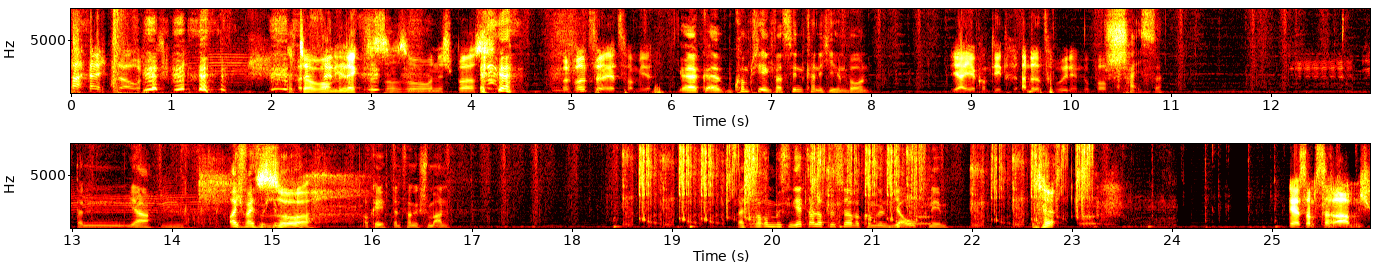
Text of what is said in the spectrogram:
Alter, ohne Spaß. Alter, denn warum leckt es und so ohne Spaß? Was wolltest du denn jetzt von mir? Äh, kommt hier irgendwas hin? Kann ich hier hinbauen? Ja, hier kommt die andere Tribüne hin, du Bob. Scheiße. Dann, ja. Hm. Oh, ich weiß nicht. so. Okay, dann fange ich schon mal an. Weißt du, warum müssen jetzt alle auf den Server kommen, wenn wir aufnehmen? Ja, Samstagabend,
